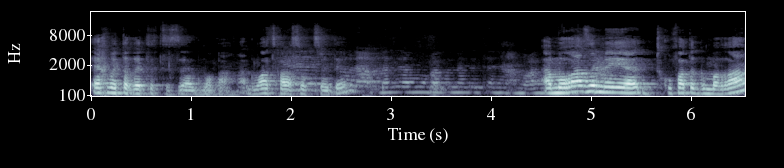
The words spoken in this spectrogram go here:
איך מתרצת את זה הגמרא? הגמרא צריכה לעשות סדר. המורה זה מתקופת הגמרא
